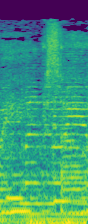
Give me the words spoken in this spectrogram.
awake. So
